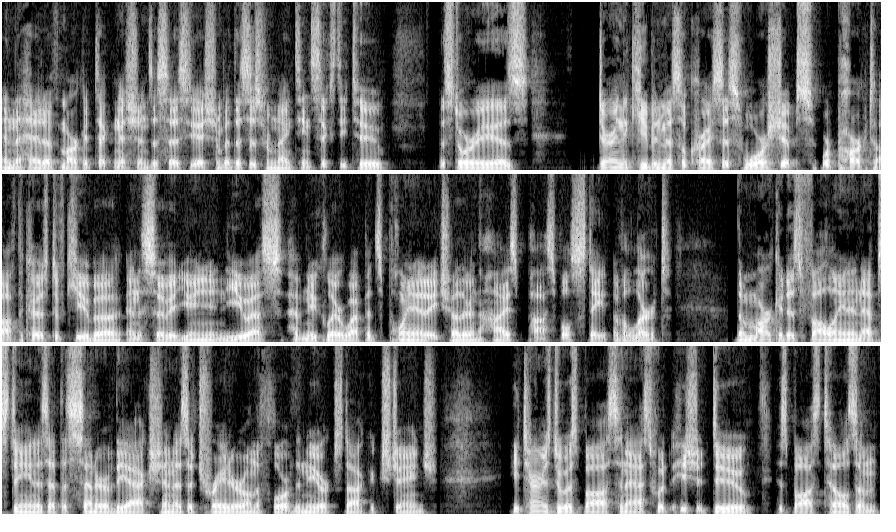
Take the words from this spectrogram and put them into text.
and the head of Market Technicians Association. But this is from 1962. The story is during the Cuban Missile Crisis, warships were parked off the coast of Cuba, and the Soviet Union and the US have nuclear weapons pointed at each other in the highest possible state of alert. The market is falling, and Epstein is at the center of the action as a trader on the floor of the New York Stock Exchange. He turns to his boss and asks what he should do. His boss tells him,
